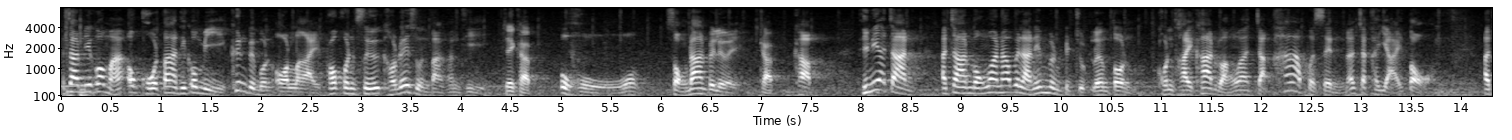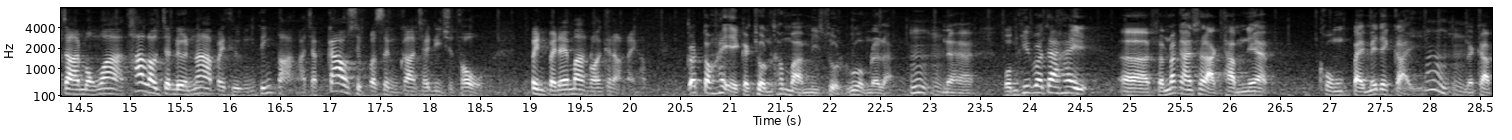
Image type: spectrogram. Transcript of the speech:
อาจารย์มีความหมายเอาโควต้าที่เขามีขึ้นไปบนออนไลน์ เพราะคนซื้อเขาได้ส่วนต่างทันที ใช่ครับ โอ้โหสองด้านไปเลย ครับ ครับ ทีนี้อาจารย์อาจารย์มองว่าณเวลานี้มันเป็นจุดเริ่มต้น คนไทยคาดหวังว่าจาก 5%แล้วจะขยายต่อ อาจารย์มองว่าถ้าเราจะเดินหน้าไปถึงติ้งต่างอาจจะ 90%ของการใช้ดิจิทัล เป็นไปได้มากน้อยขนาดไหนครับ ก็ต้องให้เอกชนเข้ามามีส่วนร่วมแล้วล่ะอืมอืมนะฮะผมคิดว่าถ้าให้เอ่อสำนักงานสลากทำเนี่ยคงไปไม่ได้ไกลอืมอืมนะครับ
